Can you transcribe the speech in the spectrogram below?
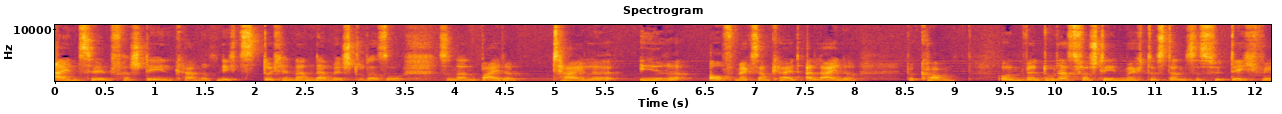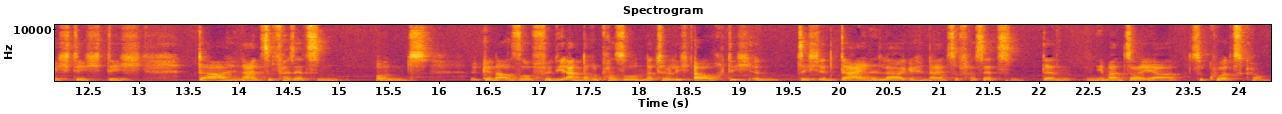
einzeln verstehen kann und nichts durcheinander mischt oder so, sondern beide Teile ihre Aufmerksamkeit alleine bekommen Und wenn du das verstehen möchtest, dann ist es für dich wichtig, dich da hineinzuversetzen und genauso für die andere Person natürlich auch, dich in, sich in deine Lage hineinzuversetzen. Denn niemand soll ja zu kurz kommen.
